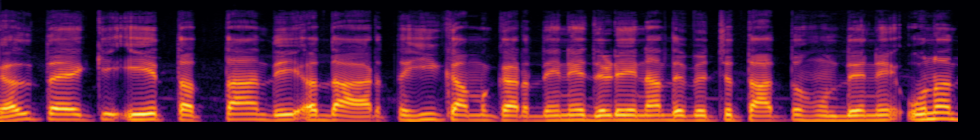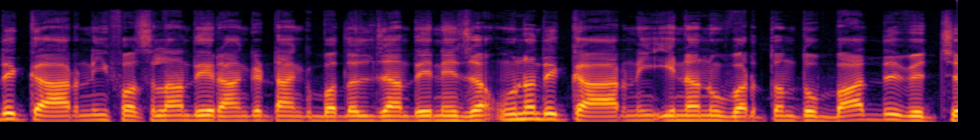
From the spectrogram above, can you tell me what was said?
ਗਲਤ ਹੈ ਕਿ ਇਹ ਤੱਤਾਂ ਦੇ ਆਧਾਰਤ ਹੀ ਕੰਮ ਕਰਦੇ ਨੇ ਜਿਹੜੇ ਇਹਨਾਂ ਦੇ ਵਿੱਚ ਤੱਤ ਹੁੰਦੇ ਨੇ। ਉਹਨਾਂ ਦੇ ਕਾਰਨ ਹੀ ਫਸਲਾਂ ਦੇ ਰੰਗ ਟੰਗ ਬਦਲ ਜਾਂਦੇ ਨੇ ਜਾਂ ਉਹਨਾਂ ਦੇ ਕਾਰਨ ਹੀ ਇਹਨਾਂ ਨੂੰ ਵਰਤਣ ਤੋਂ ਬਾਅਦ ਦੇ ਵਿੱਚ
